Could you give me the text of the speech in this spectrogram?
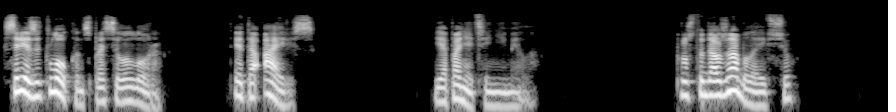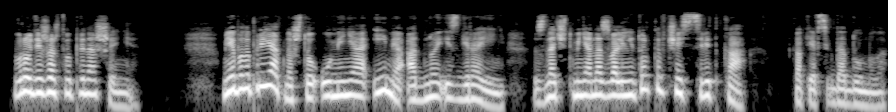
срезать локон?» — спросила Лора. «Это Айрис». Я понятия не имела. Просто должна была, и все. Вроде жертвоприношения. Мне было приятно, что у меня имя одной из героинь. Значит, меня назвали не только в честь цветка, как я всегда думала.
